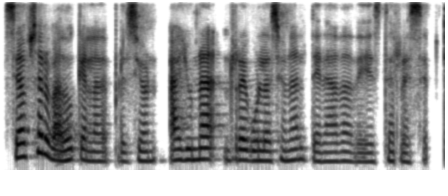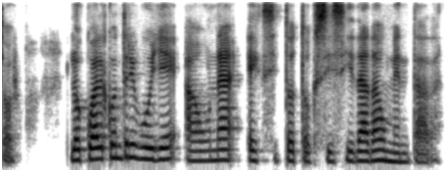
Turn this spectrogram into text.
Se ha observado que en la depresión hay una regulación alterada de este receptor, lo cual contribuye a una excitotoxicidad aumentada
